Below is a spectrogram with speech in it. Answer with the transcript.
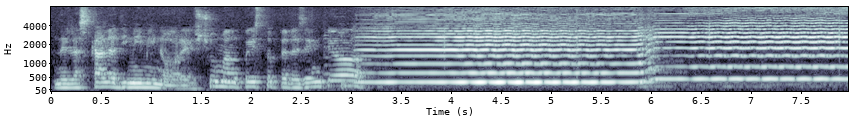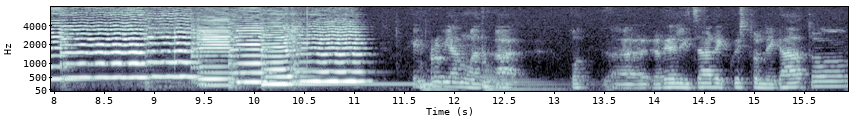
nella scala di Mi minore, Schumann questo per esempio... E proviamo a, a, a realizzare questo legato.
